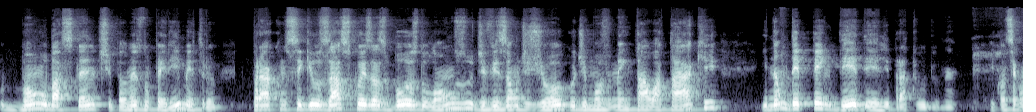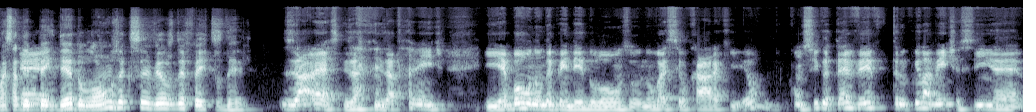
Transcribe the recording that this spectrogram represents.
bom o bastante, pelo menos no perímetro, para conseguir usar as coisas boas do Lonzo, de visão de jogo, de movimentar o ataque e não depender dele para tudo, né? E quando você começa a é... depender do Lonzo é que você vê os defeitos dele. É, exatamente. E é bom não depender do Lonzo, não vai ser o cara que eu consigo até ver tranquilamente assim, é,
